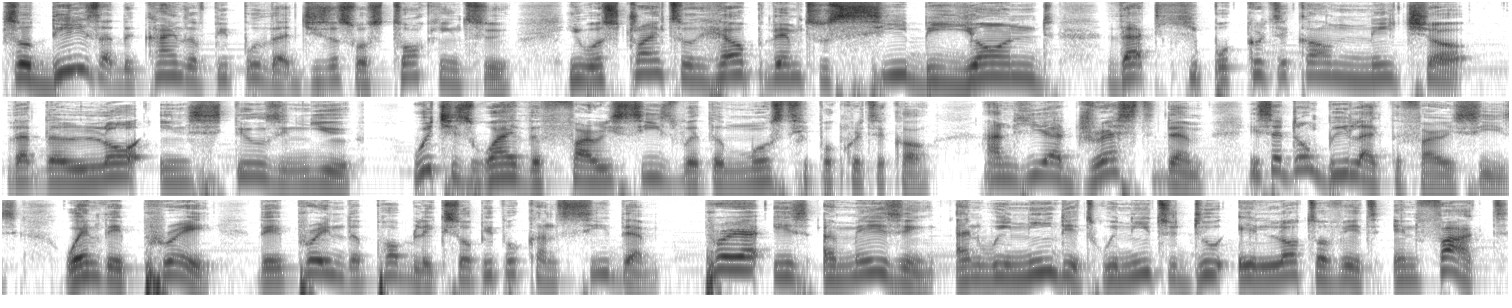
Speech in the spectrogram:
So these are the kinds of people that Jesus was talking to. He was trying to help them to see beyond that hypocritical nature that the law instills in you, which is why the Pharisees were the most hypocritical. And he addressed them. He said, Don't be like the Pharisees. When they pray, they pray in the public so people can see them. Prayer is amazing and we need it. We need to do a lot of it. In fact,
